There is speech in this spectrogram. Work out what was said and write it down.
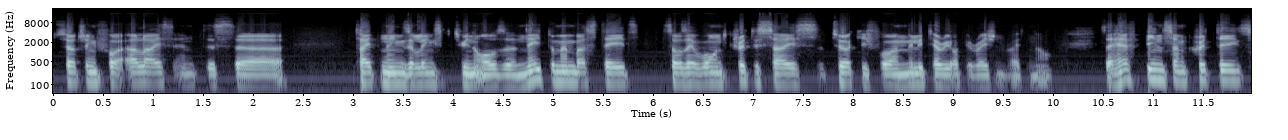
searching for allies and is uh, tightening the links between all the NATO member states. So they won't criticize Turkey for a military operation right now. There have been some critics,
